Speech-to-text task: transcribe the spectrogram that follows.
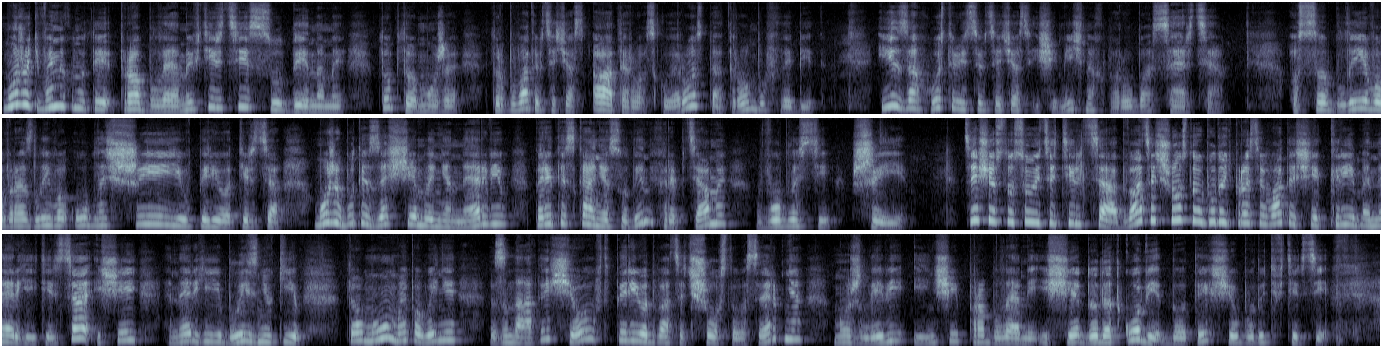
Можуть виникнути проблеми в тільці з судинами, тобто може турбувати в цей час атеросклероз та тромбофлебіт. І загострюється в цей час ішемічна хвороба серця. Особливо вразлива область шиї в період тільця може бути защемлення нервів, перетискання судин хребцями в області шиї. Це що стосується тільця. 26-го будуть працювати ще крім енергії тільця і ще й енергії близнюків. Тому ми повинні знати, що в період 26 серпня можливі інші проблеми, і ще додаткові до тих, що будуть в тільці.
